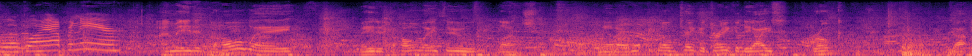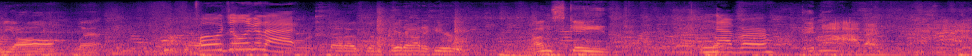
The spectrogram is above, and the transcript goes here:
Look what happened here. I made it the whole way, made it the whole way through lunch. And then I went to go take a drink and the ice broke. Got me all wet. Oh, would you look at that? Thought I was gonna get out of here unscathed. Never. Did not happen.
